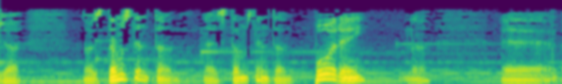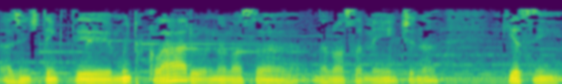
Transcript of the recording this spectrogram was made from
já nós estamos tentando, né? Estamos tentando. Porém, né? É, a gente tem que ter muito claro na nossa na nossa mente, né? Que assim,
